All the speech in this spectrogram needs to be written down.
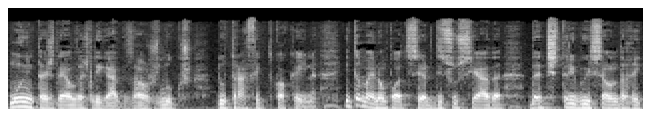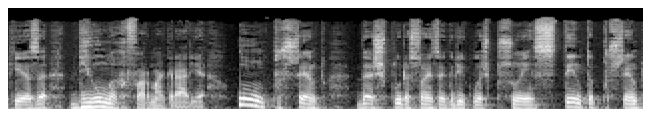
muitas delas ligadas aos lucros do tráfico de cocaína. E também não pode ser dissociada da distribuição da riqueza de uma reforma agrária. 1% das explorações agrícolas possuem 70%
